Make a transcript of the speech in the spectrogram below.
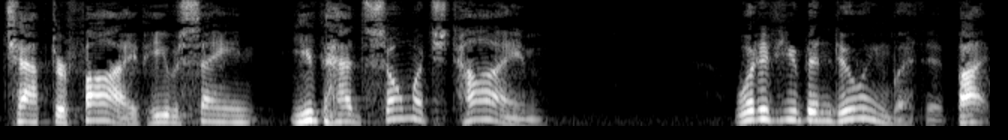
chapter 5. He was saying, You've had so much time. What have you been doing with it? By,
